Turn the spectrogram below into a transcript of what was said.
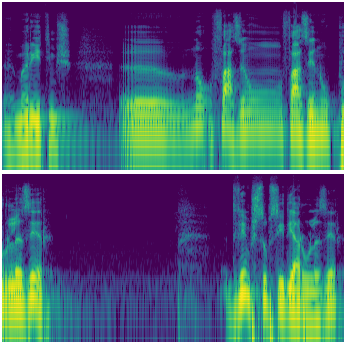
uh, marítimos uh, não, fazem, um, fazem-no por lazer. Devemos subsidiar o lazer?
